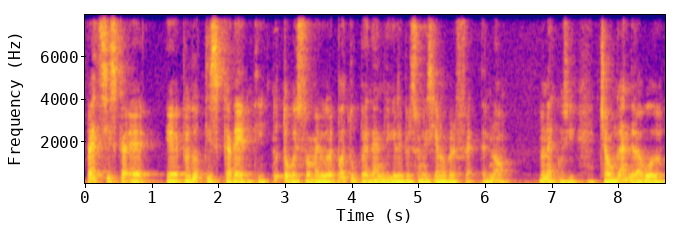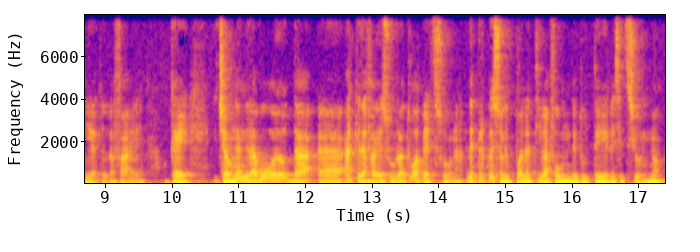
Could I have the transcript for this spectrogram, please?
prezzi sca- eh, eh, prodotti scadenti, tutto questo metodo e poi tu pretendi che le persone siano perfette. No, non è così. C'è un grande lavoro dietro da fare, ok? C'è un grande lavoro da, eh, anche da fare sulla tua persona ed è per questo che poi Adattiva fonde tutte le sezioni, no?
